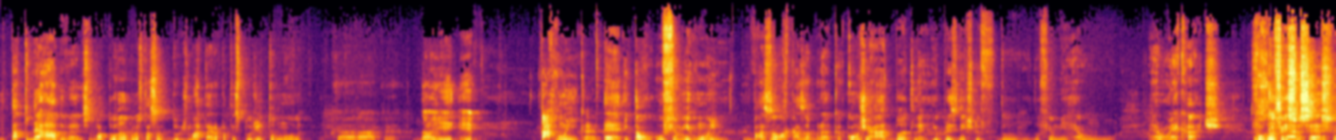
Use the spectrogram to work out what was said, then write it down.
e tá tudo errado, velho. Se bota o Rambo numa situação Duro de Matar, era pra ter explodido todo mundo. Caraca. Não, e, e tá ruim, cara. É, então, o filme ruim, Invasão à Casa Branca, com Gerard Butler, e o presidente do, do, do filme é o Aaron Eckhart, foi Os o que fez caras. sucesso.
